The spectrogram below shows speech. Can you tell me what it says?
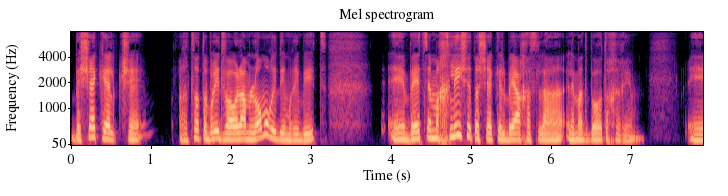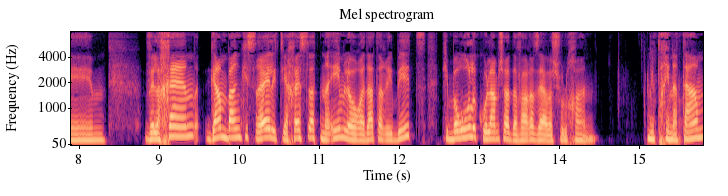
בשקל, כשארצות הברית והעולם לא מורידים ריבית, אה, בעצם מחליש את השקל ביחס למטבעות אחרים. אה, ולכן גם בנק ישראל התייחס לתנאים להורדת הריבית, כי ברור לכולם שהדבר הזה על השולחן. מבחינתם,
